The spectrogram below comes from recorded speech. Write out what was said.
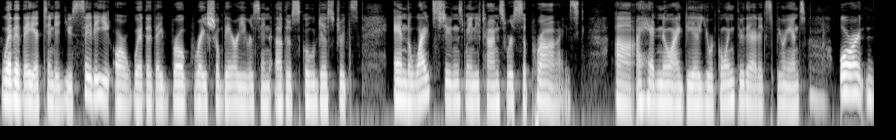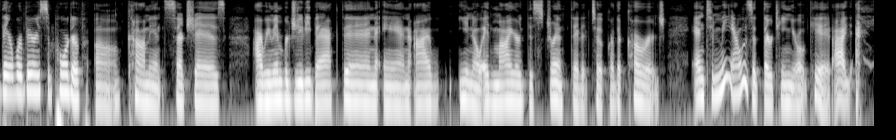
whether they attended U City or whether they broke racial barriers in other school districts." And the white students many times were surprised. Uh, I had no idea you were going through that experience. Mm. Or there were very supportive uh, comments, such as, I remember Judy back then, and I, you know, admired the strength that it took or the courage. And to me, I was a 13 year old kid. I,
